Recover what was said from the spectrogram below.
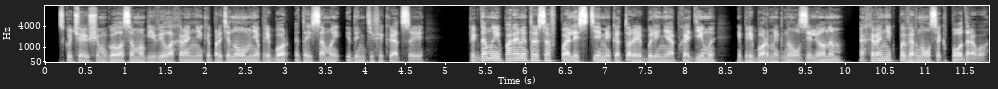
— скучающим голосом объявил охранник и протянул мне прибор этой самой идентификации. Когда мои параметры совпали с теми, которые были необходимы, и прибор мигнул зеленым, охранник повернулся к Подорову.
